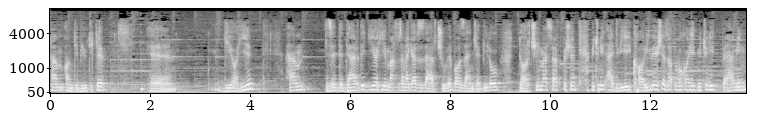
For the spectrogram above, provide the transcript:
هم آنتیبیوتیک گیاهیه هم ضد درد گیاهی مخصوصا اگر زرچوبه با زنجبیل و دارچین مصرف بشه. می‌تونید ادویه کاری بهش اضافه بکنید. می‌تونید به همین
